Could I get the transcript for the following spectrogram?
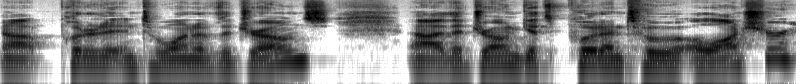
uh, put it into one of the drones. Uh, the drone gets put into a launcher.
